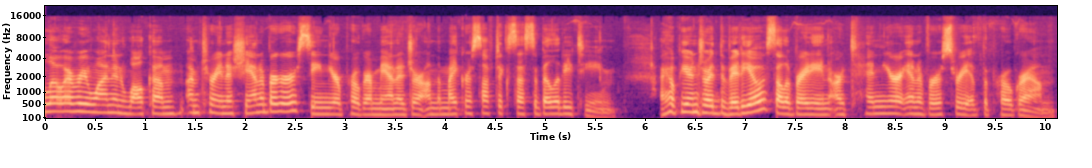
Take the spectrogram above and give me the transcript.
Hello, everyone, and welcome. I'm Tarena Shanaberger, Senior Program Manager on the Microsoft Accessibility team. I hope you enjoyed the video celebrating our 10-year anniversary of the program.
